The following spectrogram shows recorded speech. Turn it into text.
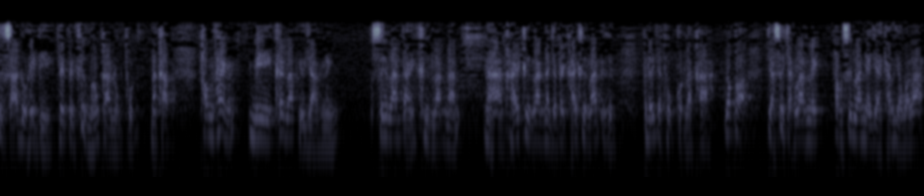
ศึกษาดูให้ดีเป็นเป็นเครื่องมือของการลงทุนนะครับ ทองแท่งมีเคล็ดลับอยู่อย่างหนึ่ง ซื้อร้านไหนคืนร้านนั้นนะฮะขายคืนร้านนั้นจะไปขายคืนร้านอื่นเพราะเดี๋ยวจะถูกกดราคา แล้วก็อย่าซื้อจากร้านเล็ก ต้องซื้อร้านใหญ่ๆแถวเยาวราช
